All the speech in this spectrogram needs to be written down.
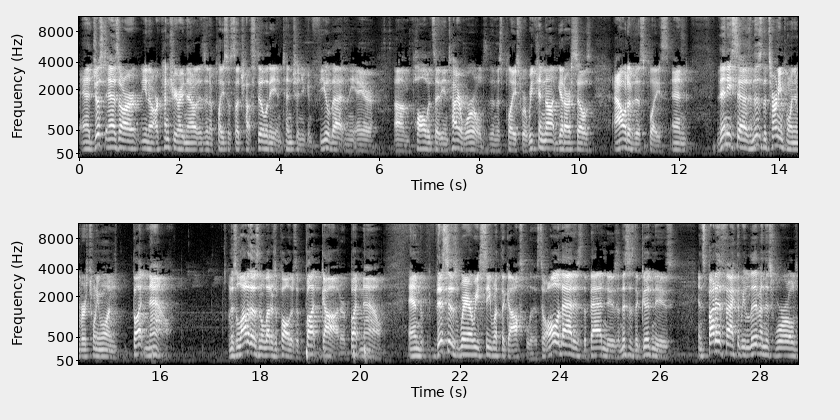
And just as our, you know, our country right now is in a place of such hostility and tension, you can feel that in the air. Um, Paul would say the entire world is in this place where we cannot get ourselves out of this place. And then he says, and this is the turning point in verse 21, but now. And there's a lot of those in the letters of Paul. There's a but God or but now. And this is where we see what the gospel is. So, all of that is the bad news, and this is the good news. In spite of the fact that we live in this world,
